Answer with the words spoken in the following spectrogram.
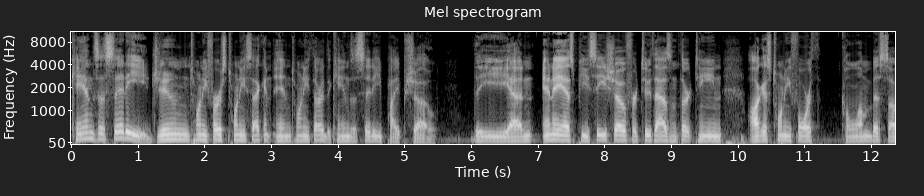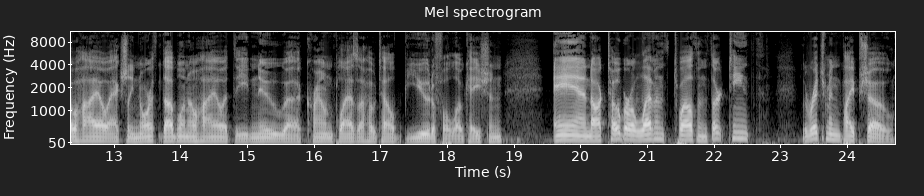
Kansas City, June 21st, 22nd, and 23rd, the Kansas City Pipe Show. The uh, NASPC show for 2013, August 24th, Columbus, Ohio, actually North Dublin, Ohio, at the new uh, Crowne Plaza Hotel. Beautiful location. And October 11th, 12th, and 13th, the Richmond Pipe Show.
